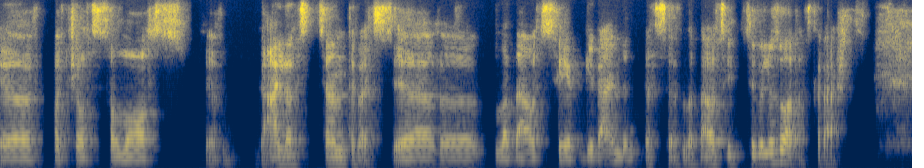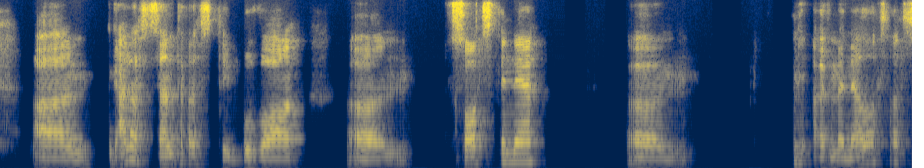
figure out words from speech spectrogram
ir pačios salos ir galios centras ir labiausiai apgyvendintas ir labiausiai civilizuotas kraštas. Galios centras tai buvo sostinė, Armenelosas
